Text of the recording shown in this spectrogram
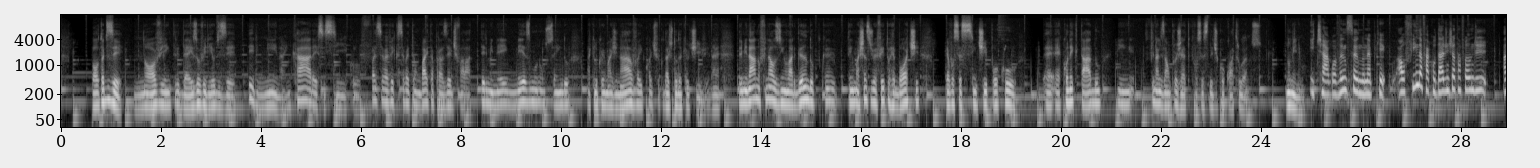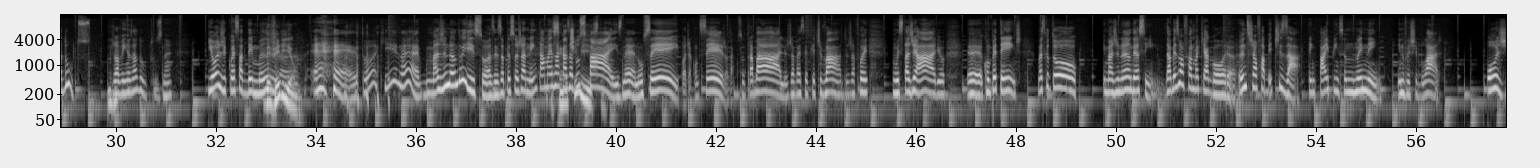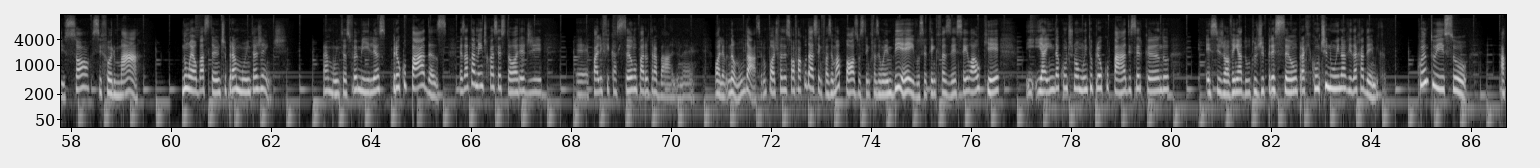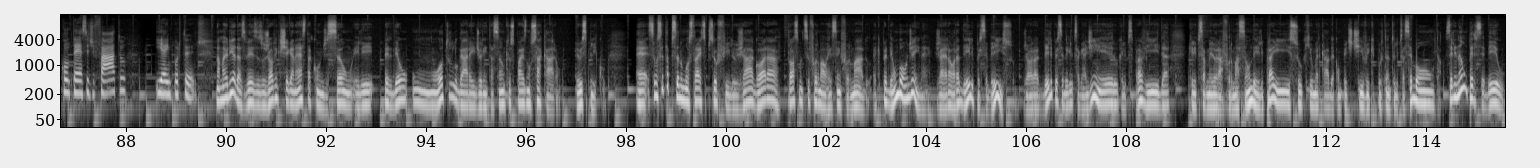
Volto a dizer, 9 entre 10 ouviria eu dizer: termina, encara esse ciclo. Você vai ver que você vai ter um baita prazer de falar: terminei, mesmo não sendo aquilo que eu imaginava e com a dificuldade toda que eu tive. Né? Terminar no finalzinho, largando, tem uma chance de um efeito rebote, que é você se sentir pouco é, é, conectado em finalizar um projeto que você se dedicou quatro anos, no mínimo. E, Thiago, avançando, né? Porque ao fim da faculdade a gente já está falando de adultos uhum. jovens adultos, né? E hoje, com essa demanda. Deveriam. É, eu tô aqui, né, imaginando isso. Às vezes a pessoa já nem tá mais na casa otimista. dos pais, né? Não sei, pode acontecer, já tá com o seu trabalho, já vai ser efetivado, já foi um estagiário é, competente. Mas que eu tô imaginando é assim: da mesma forma que agora, antes de alfabetizar, tem pai pensando no Enem e no vestibular, hoje só se formar não é o bastante para muita gente. Para muitas famílias preocupadas exatamente com essa história de é, qualificação para o trabalho, né? Olha, não, não dá. Você não pode fazer só a faculdade. Você tem que fazer uma pós, você tem que fazer um MBA, você tem que fazer sei lá o quê. E, e ainda continua muito preocupado e cercando esse jovem adulto de pressão para que continue na vida acadêmica. Quanto isso acontece de fato? e é importante? Na maioria das vezes, o jovem que chega nesta condição, ele perdeu um outro lugar aí de orientação que os pais não sacaram. Eu explico. É, se você está precisando mostrar isso pro seu filho, já agora próximo de se formar, o recém-formado, é que perdeu um bonde aí, né? Já era hora dele perceber isso. Já era hora dele perceber que ele precisa ganhar dinheiro, que ele precisa para a vida, que ele precisa melhorar a formação dele para isso, que o mercado é competitivo e que, portanto, ele precisa ser bom. Tal. Se ele não percebeu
